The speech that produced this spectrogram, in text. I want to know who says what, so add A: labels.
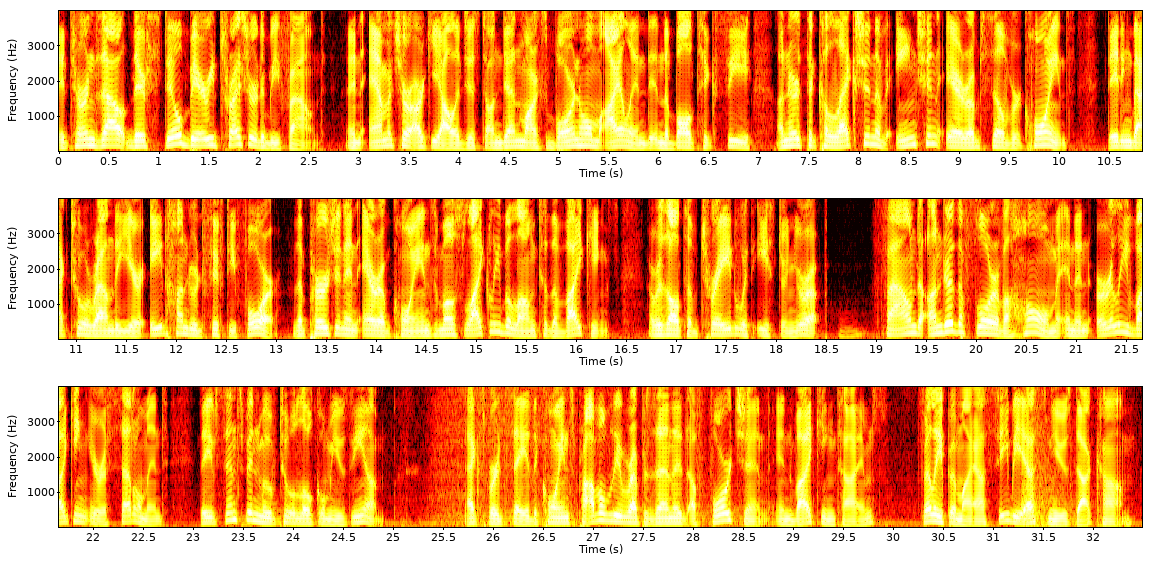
A: It turns out there's still buried treasure to be found. An amateur archaeologist on Denmark's Bornholm Island in the Baltic Sea unearthed a collection of ancient Arab silver coins dating back to around the year 854. The Persian and Arab coins most likely belonged to the Vikings, a result of trade with Eastern Europe. Found under the floor of a home in an early Viking era settlement, they've since been moved to a local museum. Experts say the coins probably represented a fortune in Viking times. Felipe Maya, CBSNews.com.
